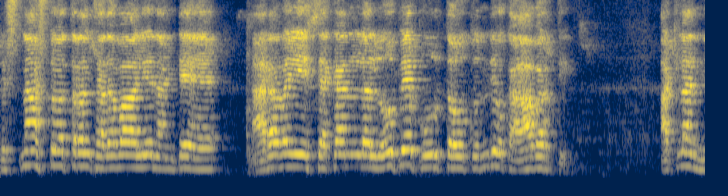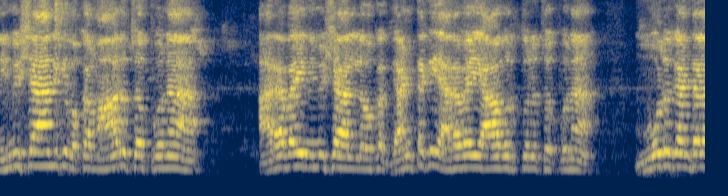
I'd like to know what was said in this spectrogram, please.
కృష్ణాష్టోత్తరం చదవాలి అని అంటే అరవై సెకండ్ల లోపే పూర్తవుతుంది ఒక ఆవర్తి. అట్లా నిమిషానికి ఒక మారు చొప్పున అరవై నిమిషాల్లో ఒక గంటకి అరవై ఆవృత్తులు చొప్పున మూడు గంటల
